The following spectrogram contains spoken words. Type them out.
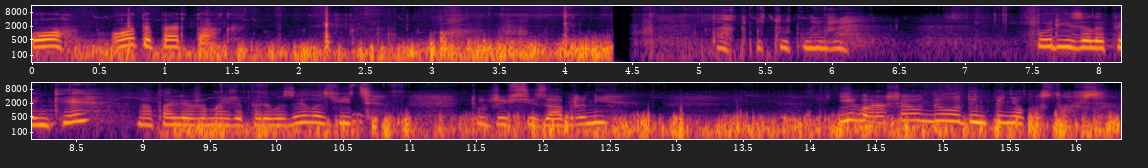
О, о, тепер так. О. Так, і тут ми вже порізали пеньки. Наталя вже майже перевозила звідси. Тут вже всі забрані. Ігор, а ще один, один пеньок остався.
